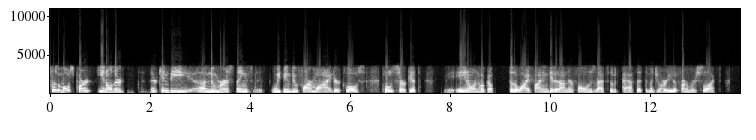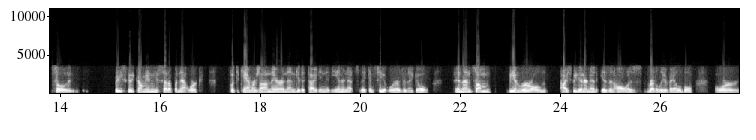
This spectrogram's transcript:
For the most part, you know, there there can be uh, numerous things we can do farm wide or close closed circuit, you know, and hook up to the Wi-Fi and get it on their phones. That's the path that the majority of the farmers select. So basically, come in, you set up a network, put the cameras on there, and then get it tied into the internet so they can see it wherever they go. And then some, being rural, high speed internet isn't always readily available, or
